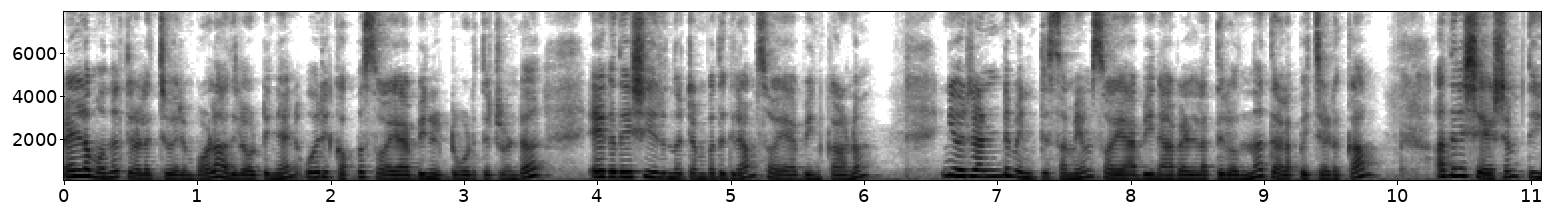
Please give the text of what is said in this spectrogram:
വെള്ളം ഒന്ന് തിളച്ച് വരുമ്പോൾ അതിലോട്ട് ഞാൻ ഒരു കപ്പ് സോയാബീൻ ഇട്ട് കൊടുത്തിട്ടുണ്ട്. ഏകദേശം ഇരുന്നൂറ്റമ്പത് ഗ്രാം സോയാബീൻ കാണും. ഇനി ഒരു രണ്ട് മിനിറ്റ് സമയം സോയാബീൻ ആ വെള്ളത്തിലൊന്ന് തിളപ്പിച്ചെടുക്കാം. അതിനുശേഷം തീ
